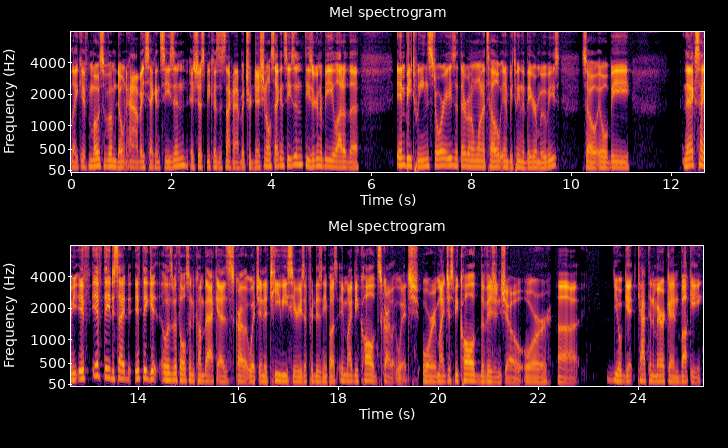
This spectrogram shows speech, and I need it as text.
like if most of them don't have a second season, it's just because it's not going to have a traditional second season. These are going to be a lot of the in between stories that they're going to want to tell in between the bigger movies. So it will be the next time, if if they decide if they get Elizabeth Olsen to come back as Scarlet Witch in a TV series for Disney Plus, it might be called Scarlet Witch, or it might just be called The Vision Show, or uh, you'll get Captain America and Bucky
